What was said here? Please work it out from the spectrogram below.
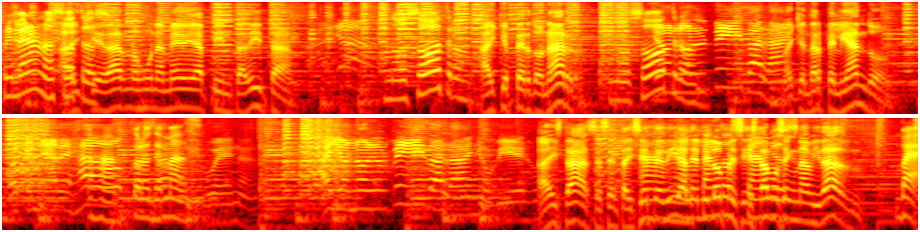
Primero nosotros. Hay que darnos una media pintadita. Nosotros. Hay que perdonar. Nosotros. No hay que andar peleando. Ajá, con los demás. Ahí está, 67 días, Leli López, y estamos en Navidad. Bueno,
